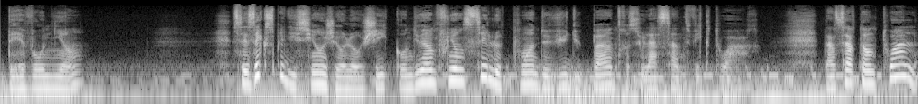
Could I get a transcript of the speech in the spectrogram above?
Dévonien, ces expéditions géologiques ont dû influencer le point de vue du peintre sur la Sainte Victoire. Dans certaines toiles,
